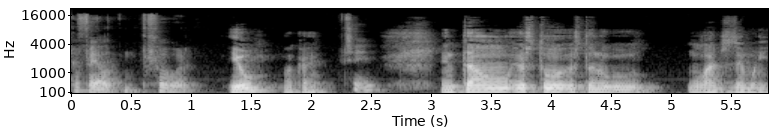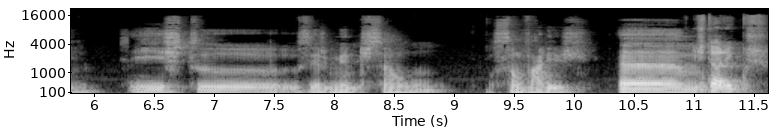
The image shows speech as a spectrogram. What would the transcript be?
Rafael, por favor. Eu? Ok. Sim. Então, eu estou, eu estou no, no lado de José Mourinho. E isto, os argumentos são, são vários. Ahm, Históricos.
